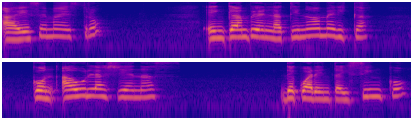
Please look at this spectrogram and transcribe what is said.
a ese maestro. En cambio, en Latinoamérica con aulas llenas de 45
